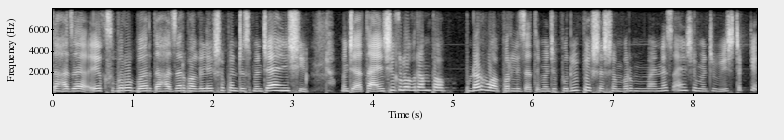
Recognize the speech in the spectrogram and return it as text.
दहा हजार एक्स बरोबर दहा हजार भागिले एकशे पंचवीस म्हणजे ऐंशी. म्हणजे आता ऐंशी किलोग्राम पावडर वापरली जाते. म्हणजे पूर्वीपेक्षा शंभर मायनस ऐंशी म्हणजे वीस टक्के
